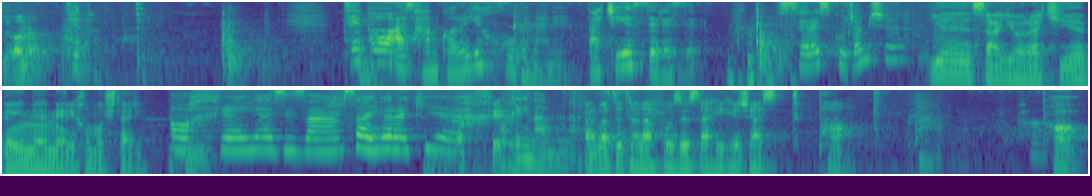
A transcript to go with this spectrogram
لانا. تپا. تپا از همکارای خوب منه. بچه سرسه. سرس کجا میشه؟ یه سیارکیه بین مریخ و مشتری. آخه عزیزم سیارکیه خیلی ممنونم. البته تلفظ صحیحش از پا. پا.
